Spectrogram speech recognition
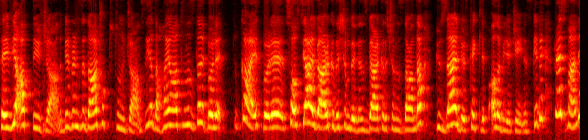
seviye atlayacağını, birbirinize daha çok tutunacağınızı ya da hayatınızda böyle gayet böyle sosyal bir arkadaşım dediğiniz bir arkadaşınızdan da güzel bir teklif alabileceğiniz gibi resmen de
